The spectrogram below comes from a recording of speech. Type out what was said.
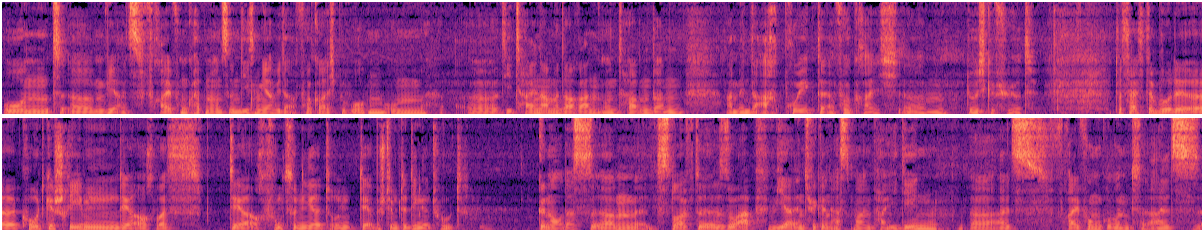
Und ähm, wir als Freifunk hatten uns in diesem Jahr wieder erfolgreich beworben um äh, die Teilnahme daran und haben dann am Ende acht Projekte erfolgreich ähm, durchgeführt. Das heißt, da wurde äh, Code geschrieben, der auch was, der auch funktioniert und der bestimmte Dinge tut. Genau, das, ähm, das läuft äh, so ab. Wir entwickeln erstmal ein paar Ideen äh, als Freifunk und als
